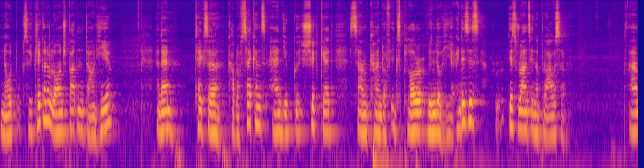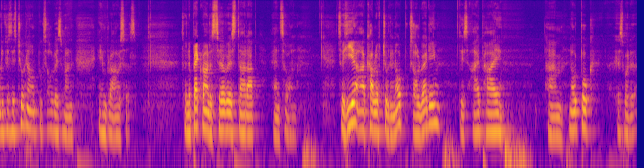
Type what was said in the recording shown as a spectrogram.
Notebook. So you click on the launch button down here and then takes a couple of seconds and you should get some kind of Explorer window here. And this is this runs in a browser um, because these Jupyter notebooks always run in browsers. So in the background, is startup and so on. So here are a couple of Jupyter notebooks already. This IPy um, notebook is what a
